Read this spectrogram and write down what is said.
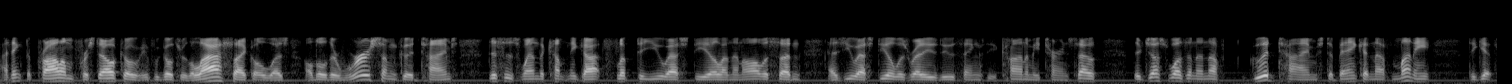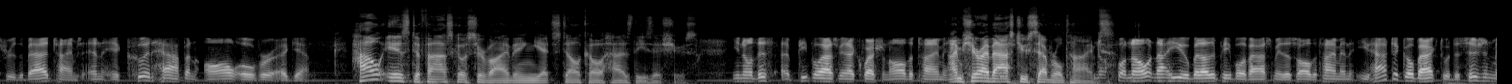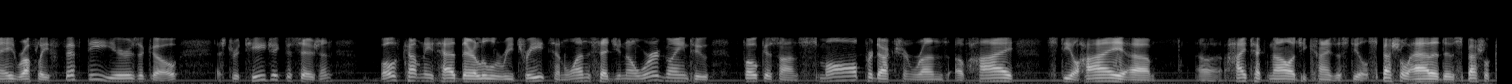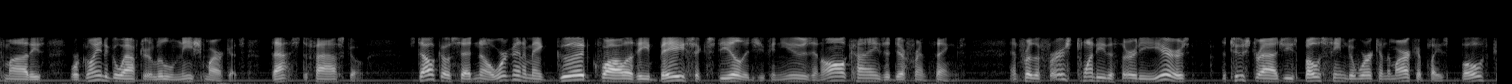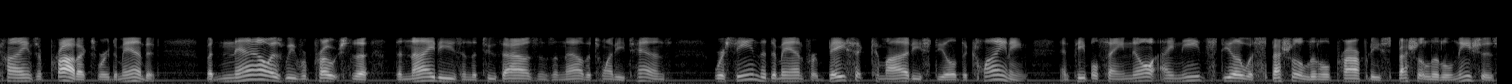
I think the problem for Stelco, if we go through the last cycle, was although there were some good times, this is when the company got flipped to U.S. Steel, and then all of a sudden, as U.S. Steel was ready to do things, the economy turned south. There just wasn't enough good times to bank enough money to get through the bad times, and it could happen all over again. How is Dofasco surviving, yet Stelco has these issues? You know, this uh, people ask me that question all the time. I'm sure I've asked you several times. No, well, no, not you, but other people have asked me this all the time. And you have to go back to a decision made roughly 50 years ago, a strategic decision. Both companies had their little retreats, and one said, you know, we're going to focus on small production runs of high steel, high. Uh, uh, high technology kinds of steel, special additives, special commodities. We're going to go after little niche markets. That's Dofasco. Stelco said, no, we're going to make good quality, basic steel that you can use in all kinds of different things. And for the first 20 to 30 years, the two strategies both seemed to work in the marketplace. Both kinds of products were demanded. But now, as we've approached the, the 90s and the 2000s and now the 2010s, we're seeing the demand for basic commodity steel declining, and people saying, no, I need steel with special little properties, special little niches.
